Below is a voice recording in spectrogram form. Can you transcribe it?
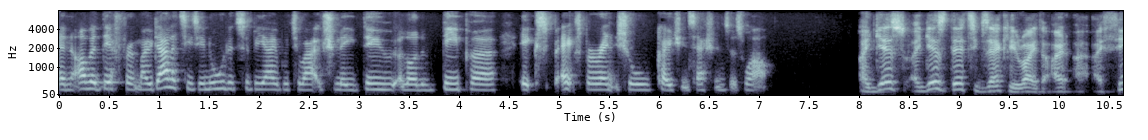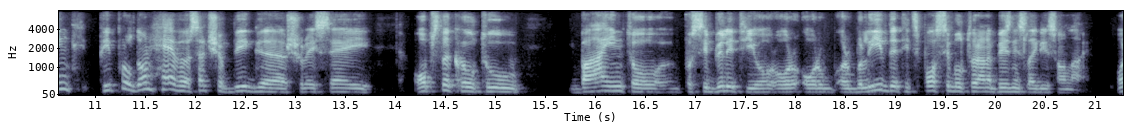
and other different modalities in order to be able to actually do a lot of deeper exp- experiential coaching sessions as well. I guess i guess that's exactly right. I i think people don't have a, such a big uh, should i say obstacle to buy into possibility or, or or or believe that it's possible to run a business like this online or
